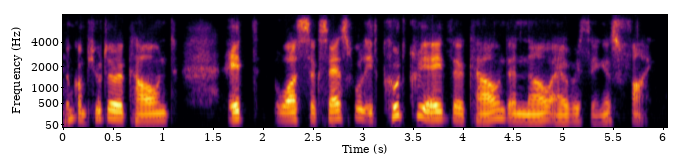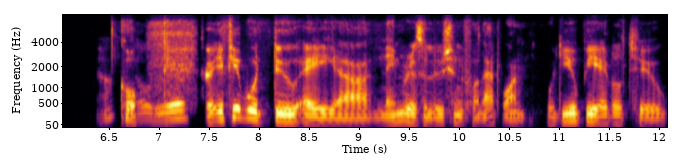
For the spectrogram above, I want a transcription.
the Mhm. computer account, it was successful. It could create the account and now everything is fine. Yeah? Cool. So if you would do a uh, name resolution for that one, would you be able to,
